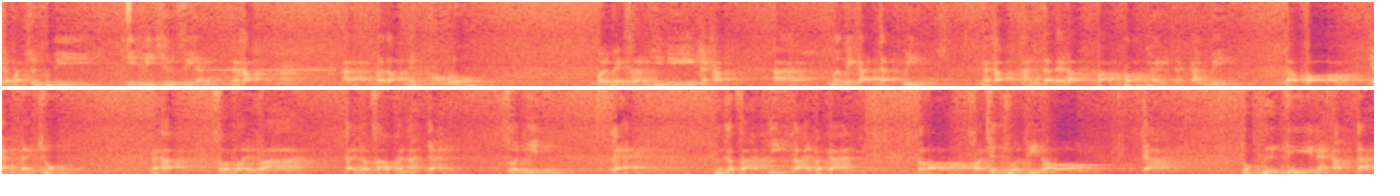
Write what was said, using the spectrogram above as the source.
จังหวัดชลบุรีที่มีชื่อเสียงนะครับระดับหนึ่งของโลกบริเวณสถานที่นี้นะครับเมื่อมีการจัดวิ่ง นะครับ ท่านจะได้รับความปลอดภัยจากการวิ่ง แล้วก็ยังได้ชมนะครับสวนลอยฟ้าไดโนเสาร์ขนาดใหญ่สวนหิน และพฤกษศาสตร์อีกหลายประการ ก็ขอเชิญชวนพี่น้องจากทุกพื้นที่นะครับได้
